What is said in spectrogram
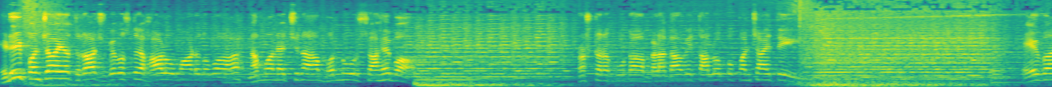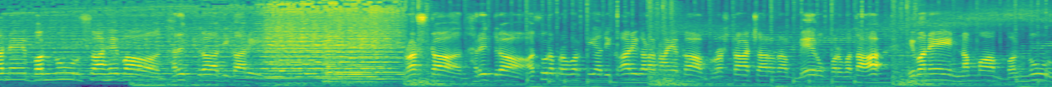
ಇಡೀ ಪಂಚಾಯತ್ ರಾಜ್ ವ್ಯವಸ್ಥೆ ಹಾಳು ಮಾಡುವ ನಮ್ಮ ನೆಚ್ಚಿನ ಬನ್ನೂರ್ ಸಾಹೇಬ. ಭ್ರಷ್ಟರ ಕೂಟ ಬೆಳಗಾವಿ ತಾಲೂಕು ಪಂಚಾಯಿತಿ. ಏವನೇ ಬನ್ನೂರ್ ಸಾಹೇಬ, ದರಿದ್ರಾಧಿಕಾರಿ. ಭ್ರಷ್ಟ, ದರಿದ್ರ, ಅಸುರ ಪ್ರವೃತ್ತಿ ಅಧಿಕಾರಿಗಳ ನಾಯಕ, ಭ್ರಷ್ಟಾಚಾರದ ಮೇರು ಪರ್ವತ, ಇವನೇ ನಮ್ಮ ಬನ್ನೂರ್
